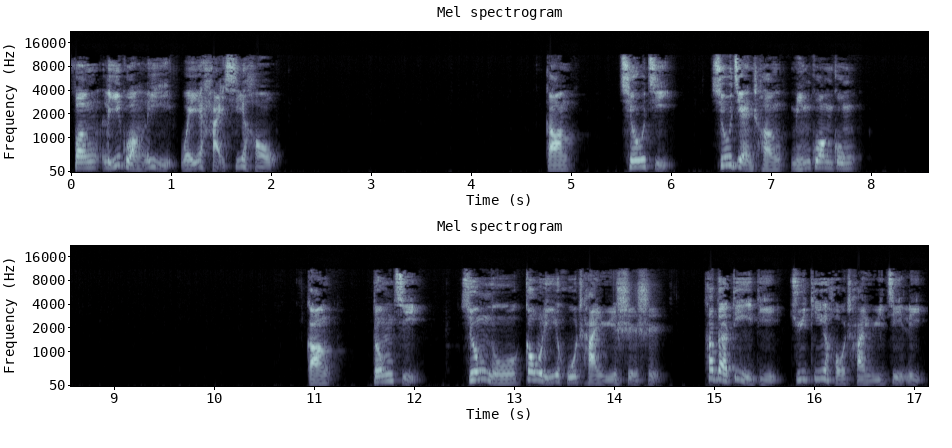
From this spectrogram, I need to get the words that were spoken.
封李广利为海西侯。刚秋季，修建成明光宫。刚冬季，匈奴勾离胡单于逝世，他的弟弟居低侯单于继立，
